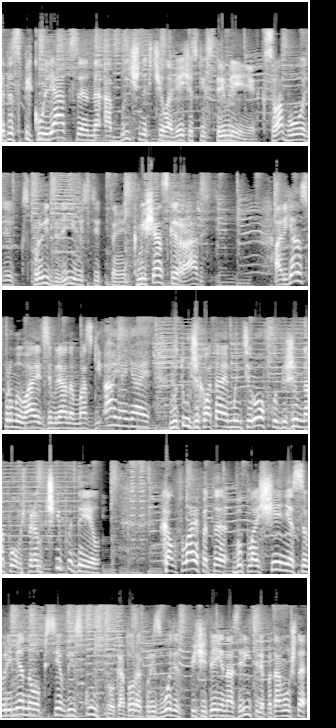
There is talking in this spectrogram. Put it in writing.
это спекуляция на обычных человеческих стремлениях к свободе, к справедливости, к, мещанской радости. Альянс промывает землянам мозги. Ай-яй-яй, мы тут же хватаем монтировку, бежим на помощь. Прям Чип и Дейл. Half-Life — это воплощение современного псевдоискусства, которое производит впечатление на зрителя, потому что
